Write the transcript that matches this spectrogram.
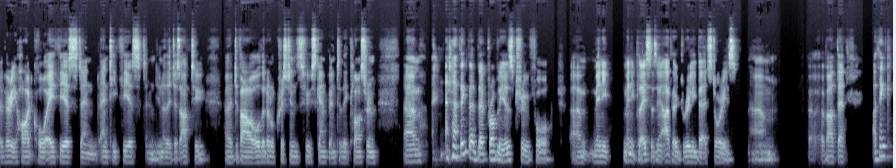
a very hardcore atheist and anti-theist, and you know they're just out to uh, devour all the little Christians who scamper into their classroom. Um, and I think that that probably is true for um, many many places. You know, I've heard really bad stories um, about that. I think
